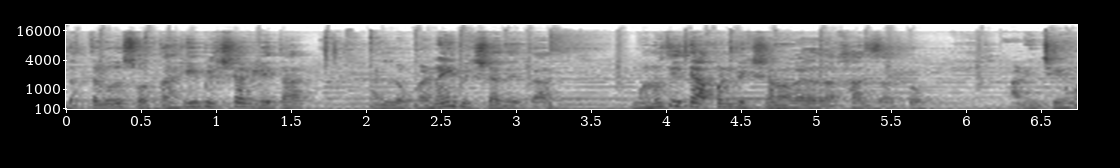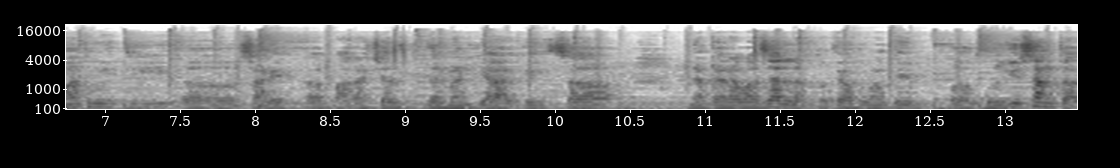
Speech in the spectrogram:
दत्तगुरू स्वतःही भिक्षा घेतात आणि लोकांनाही भिक्षा देतात म्हणून तिथे आपण भिक्षा मागायला जा- खास जातो. आणि जेव्हा तुम्ही ती साडे बाराच्या दरम्यान त्या आरतीचा नगारा वाजायला लागतो तेव्हा तुम्हाला ते गुरुजी सांगतात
